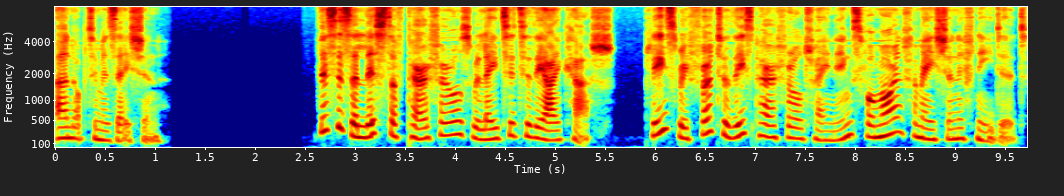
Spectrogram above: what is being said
and optimization. This is a list of peripherals related to the iCache. Please refer to these peripheral trainings for more information if needed.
